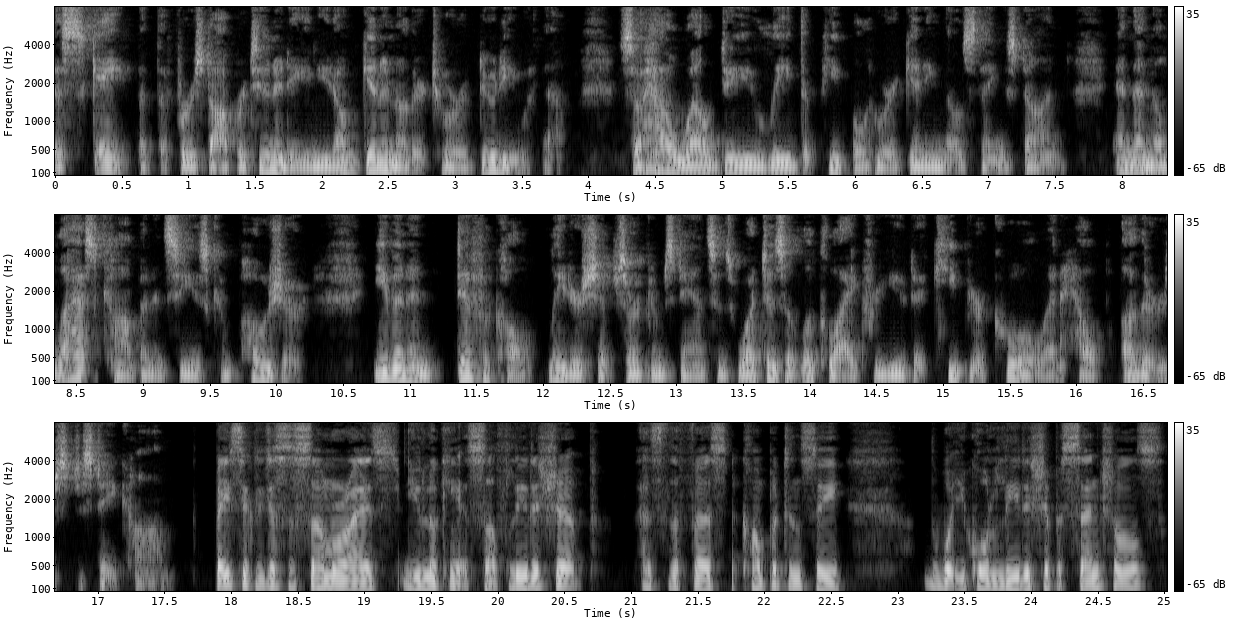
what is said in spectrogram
escape at the first opportunity and you don't get another tour of duty with them. So how well do you lead the people who are getting those things done? And then the last competency is composure. Even in difficult leadership circumstances, what does it look like for you to keep your cool and help others to stay calm? Basically, just to summarize, you're looking at self leadership as the first competency, what you call leadership essentials,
